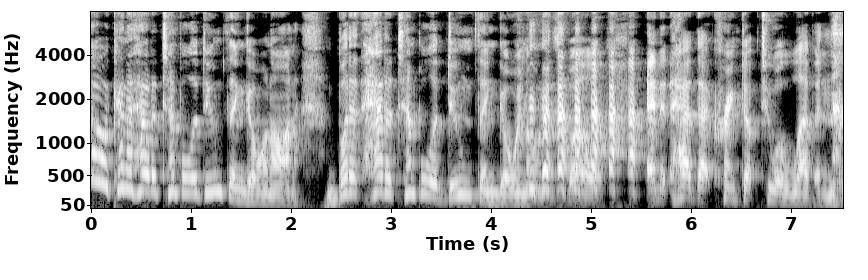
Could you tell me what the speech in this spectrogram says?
oh, it kind of had a Temple of Doom thing going on, but it had a Temple of Doom thing going on as well, and it had that cranked up to 11.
